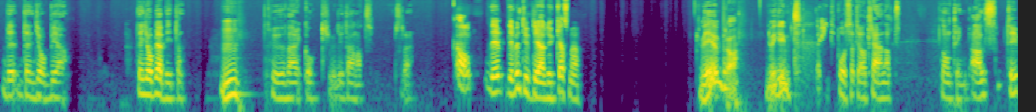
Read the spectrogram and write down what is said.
den, den jobbiga, den jobbiga biten. Mm. Huvudvärk och lite annat. Sådär. Ja, det, det är väl typ det jag lyckas med. Det är ju bra. Det är grymt. Jag kan inte påstå att jag har tränat någonting alls, typ.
